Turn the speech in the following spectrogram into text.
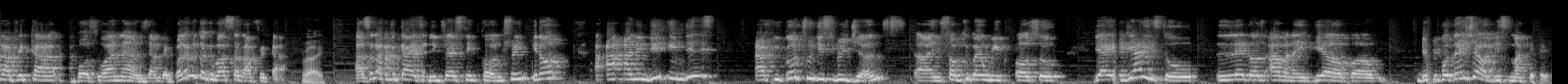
Africa, Botswana, and Zambia. But let me talk about South Africa. right. Uh, South Africa is an interesting country, you know, and in, the, in this, as we go through these regions uh, in subsequent week also, the idea is to let us have an idea of um, the potential of this market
